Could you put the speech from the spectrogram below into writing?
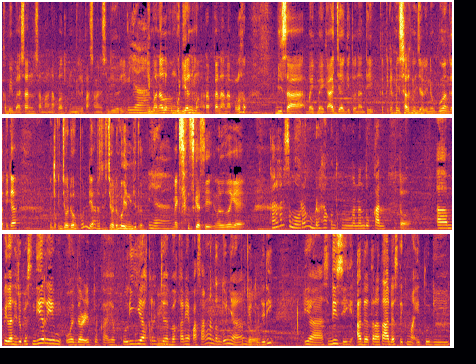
kebebasan sama anak lo untuk memilih pasangannya sendiri. gitu. Iya, Gimana lo betul. kemudian mengharapkan anak lo bisa baik-baik aja gitu nanti ketika misalnya menjalin hubungan ketika untuk jodoh pun dia harus dijodohin gitu. iya Make sense gak sih? Maksudnya kayak karena kan semua orang berhak untuk menentukan Betul. um, pilihan hidupnya sendiri, whether itu kayak kuliah, kerja, Hmm. bahkan ya pasangan tentunya Betul. gitu. Jadi ya sedih sih ada ternyata ada stigma itu di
